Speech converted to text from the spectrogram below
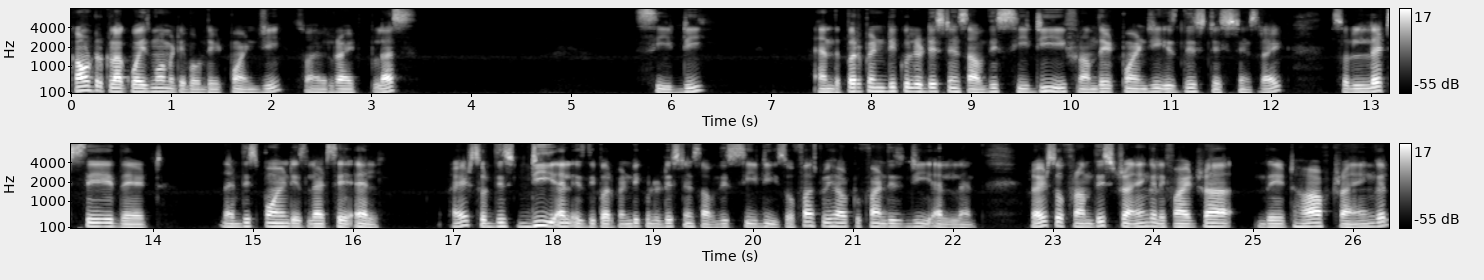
counterclockwise moment about that point G. So I will write plus CD and the perpendicular distance of this CD from that point G is this distance, right? So let's say that that this point is let's say L, right? So this DL is the perpendicular distance of this CD. So first we have to find this DL length, right? So from this triangle, if I draw that half triangle,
